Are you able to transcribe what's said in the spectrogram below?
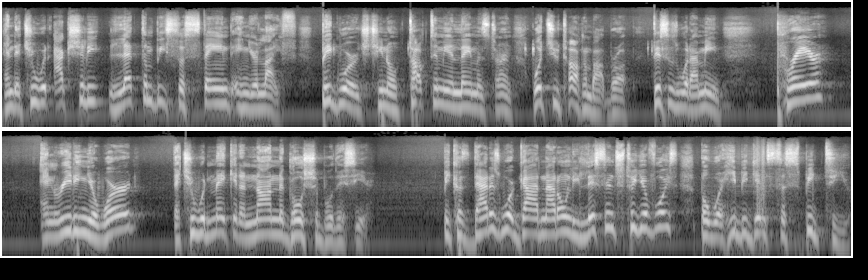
and that you would actually let them be sustained in your life. Big words, Chino. Talk to me in layman's terms. What you talking about, bro? This is what I mean. Prayer and reading your word, that you would make it a non-negotiable this year because that is where God not only listens to your voice, but where He begins to speak to you.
